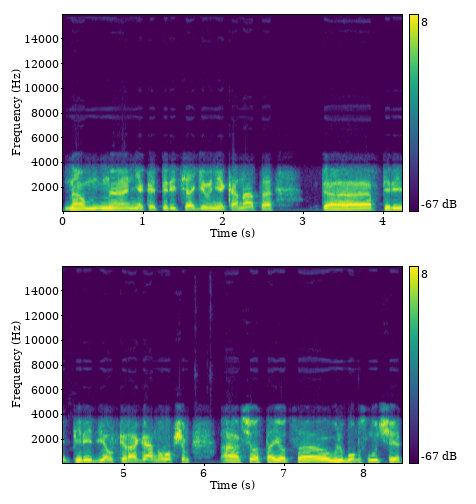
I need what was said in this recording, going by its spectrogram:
Некое перетягивание каната передел пирога. Ну, в общем, все остается в любом случае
